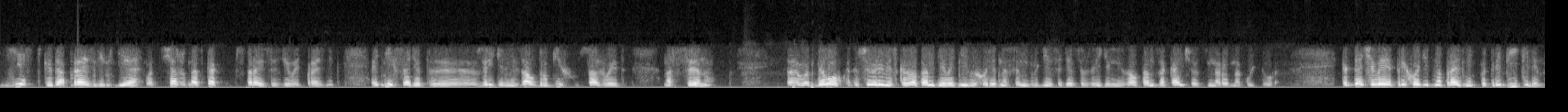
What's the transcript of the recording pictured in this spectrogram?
есть, когда праздник не... Вот сейчас же у нас как стараются сделать праздник. Одних садят э, в зрительный зал, других саживает на сцену. А вот Белов это все время сказал, там, где одни выходят на сцену, другие садятся в зрительный зал, там заканчивается народная культура. Когда человек приходит на праздник потребителем,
